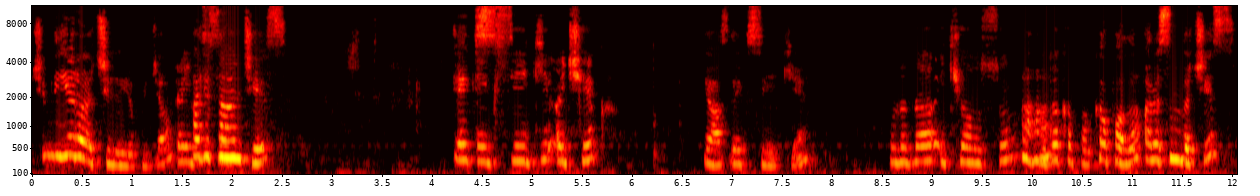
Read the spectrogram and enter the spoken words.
Şimdi yarı açığı yapacağım. Eksi. Hadi sen çiz. Eksi, Eksi iki açık. yaz eksi 2. Burada iki olsun. Aha. Bu da kapalı. Kapalı. Arasını da çiz.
